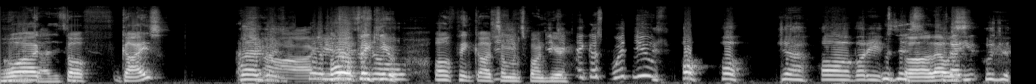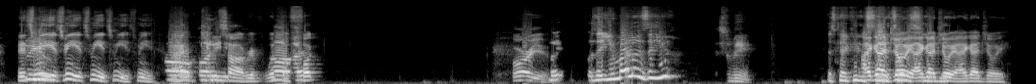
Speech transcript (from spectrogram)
what God, the f- guys? Where Aw, where you you Oh, thank go? you. Oh, thank God, Did someone you- spawned Did you here. take us with you? Oh, oh, yeah. Oh, buddy. Who's this? Oh, that Is was. you? Who's it? It's Who me. you? It's me. It's me. It's me. It's me. Oh, I buddy. chainsaw. Riv- What Oh, the I- fuck? Who are you? Wait, was that you, Milo? Is that you? It's me. This guy couldn't I got the Joey. I got Joey. I got Joey.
